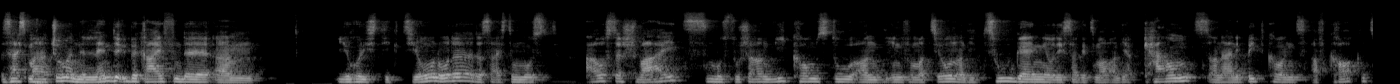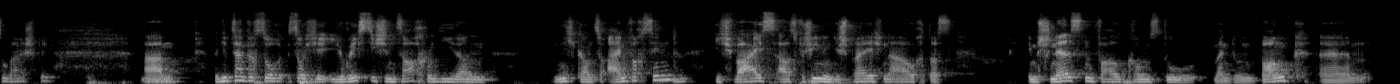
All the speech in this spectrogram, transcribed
das heißt, man hat schon mal eine länderübergreifende ähm, Jurisdiktion, oder? Das heißt, du musst aus der Schweiz, musst du schauen, wie kommst du an die Informationen, an die Zugänge oder ich sage jetzt mal an die Accounts, an eine Bitcoins auf Kraken zum Beispiel. Mhm. Ähm, da gibt es einfach so, solche juristischen Sachen, die dann nicht ganz so einfach sind. Mhm. Ich weiß aus verschiedenen Gesprächen auch, dass im schnellsten Fall kommst du, wenn du ein Bank, ähm,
